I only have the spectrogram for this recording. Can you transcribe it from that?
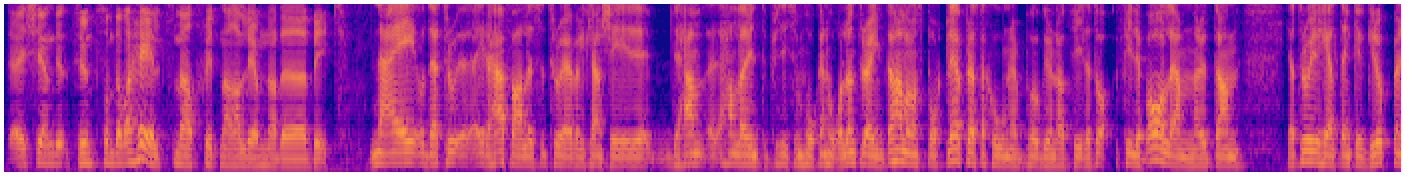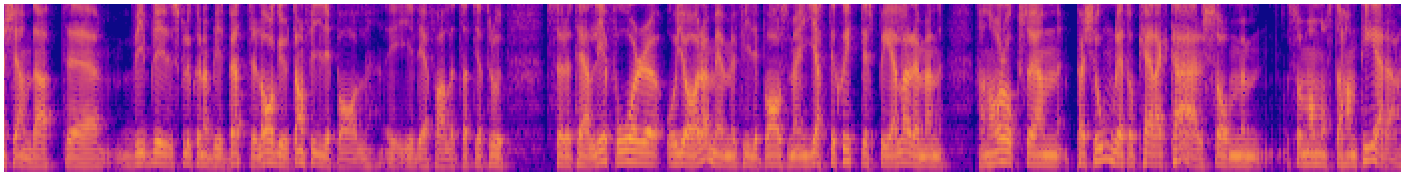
det kändes ju inte som det var helt smärtfritt när han lämnade BIK. Nej, och tror, i det här fallet så tror jag väl kanske, det handlar inte precis som Håkan Hålund, tror jag inte handlar om sportliga prestationer på grund av att Filip, Filip A lämnar, utan jag tror ju helt enkelt gruppen kände att eh, vi blir, skulle kunna bli ett bättre lag utan Filip Ahl i, i, det fallet. Så att jag tror Södertälje får eh, att göra med, med Filip Ahl som är en jätteskicklig spelare, men han har också en personlighet och karaktär som, som man måste hantera.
